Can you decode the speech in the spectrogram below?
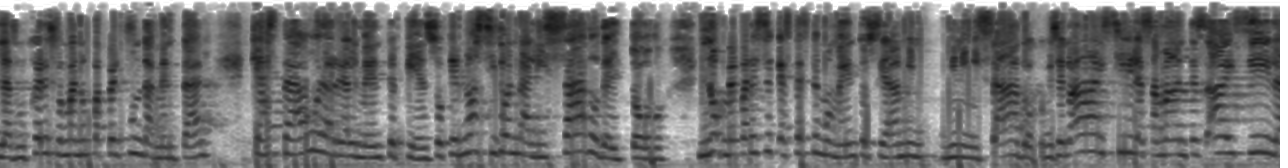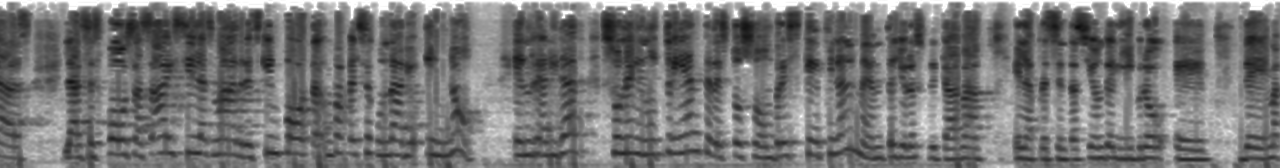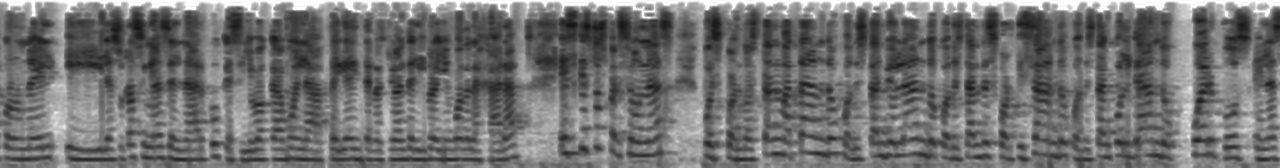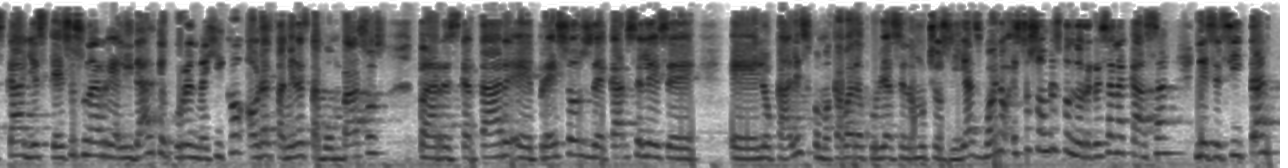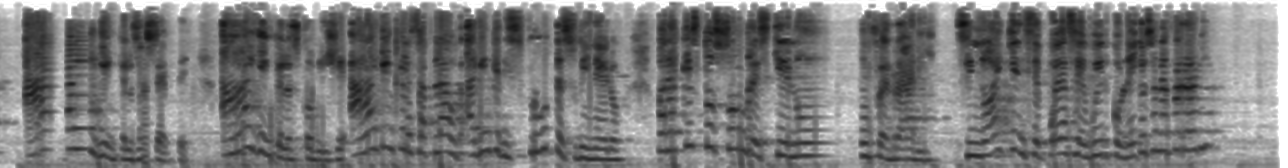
las, mujeres forman un papel fundamental que hasta ahora realmente pienso que no ha sido analizado del todo. No, me parece que hasta este momento se ha minimizado, como diciendo, ay, sí, las amantes, ay, sí, las, las esposas, ay, sí, las madres, ¿qué importa? Un papel secundario. Y no, en realidad son el nutriente de estos hombres que finalmente, yo lo explicaba en la presentación del libro eh, de Emma Coronel y las otras señoras del narco que se llevó a cabo en la Feria Internacional del Libro ahí en Guadalajara, es que estas personas, pues cuando están matando, cuando están violando, cuando están descuartizando, cuando están colgando cuerpos en las calles, que eso es una realidad que ocurre en México, ahora también hasta bombazos para rescatar eh, presos de cárceles eh, eh, locales, como acaba de ocurrir hace no muchos días. Bueno, estos hombres cuando regresan a casa necesitan a alguien que los acepte, a alguien que los cobije, a alguien que les aplaude, a alguien que disfrute su dinero. ¿Para qué estos hombres quieren un, Ferrari? Si no hay quien se pueda servir con ellos en el Ferrari.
